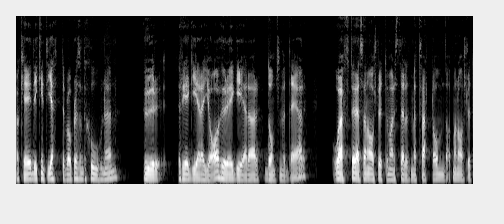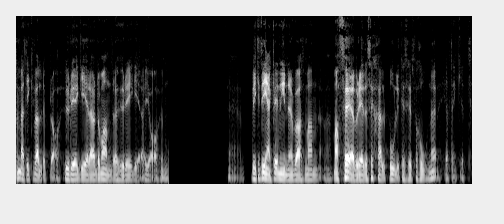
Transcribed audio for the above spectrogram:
okej, okay, det gick inte jättebra presentationen. Hur reagerar jag? Hur reagerar de som är där? Och efter det sen avslutar man istället med tvärtom, då, att man avslutar med att det gick väldigt bra. Hur reagerar de andra? Hur reagerar jag? Hur eh, vilket egentligen innebär att man, man förbereder sig själv på olika situationer helt enkelt.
